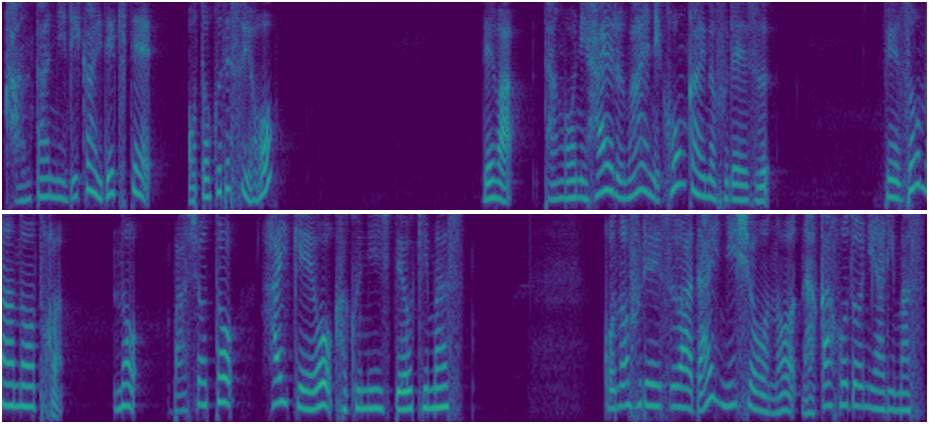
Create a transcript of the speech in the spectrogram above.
簡単に理解できてお得ですよ。では、単語に入る前に今回のフレーズ、フェゾナノトの場所と背景を確認しておきます。このフレーズは第2章の中ほどにあります。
